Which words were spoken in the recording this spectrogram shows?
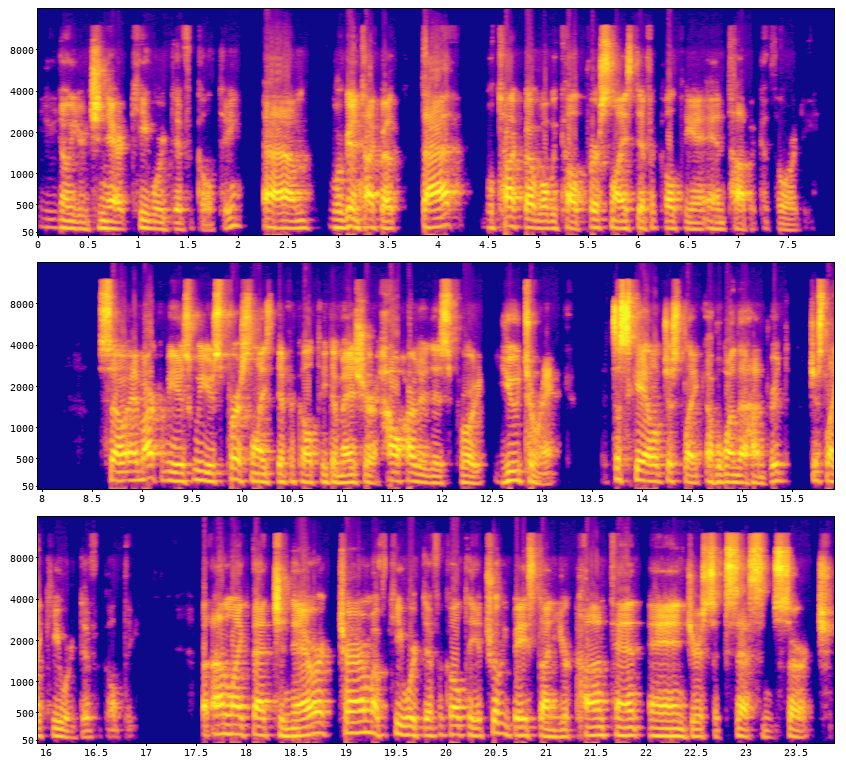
you know, your generic keyword difficulty. Um, we're going to talk about that. We'll talk about what we call personalized difficulty and topic authority. So at MarketMuse, we use personalized difficulty to measure how hard it is for you to rank. It's a scale just like of one to 100, just like keyword difficulty. But unlike that generic term of keyword difficulty, it's really based on your content and your success in search.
